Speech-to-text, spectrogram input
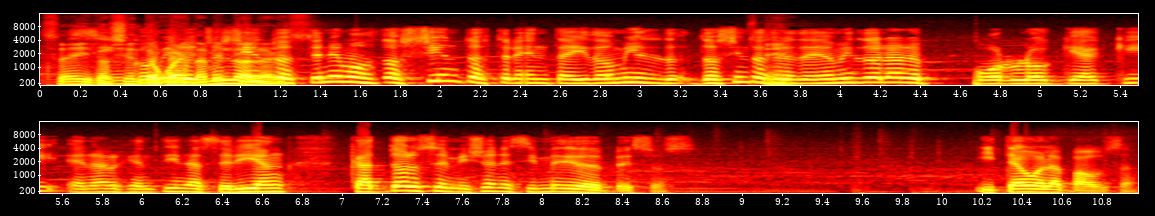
6, 240 tenemos 232 mil dólares, por lo que aquí en Argentina serían 14 millones y medio de pesos. Y te hago la pausa.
